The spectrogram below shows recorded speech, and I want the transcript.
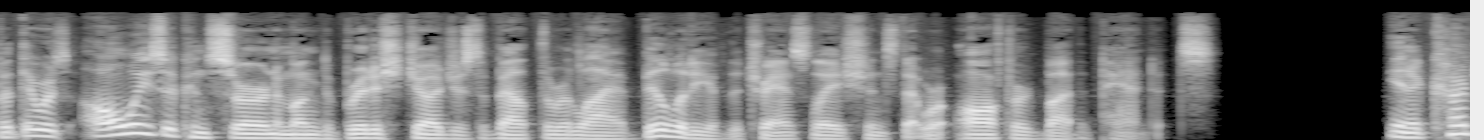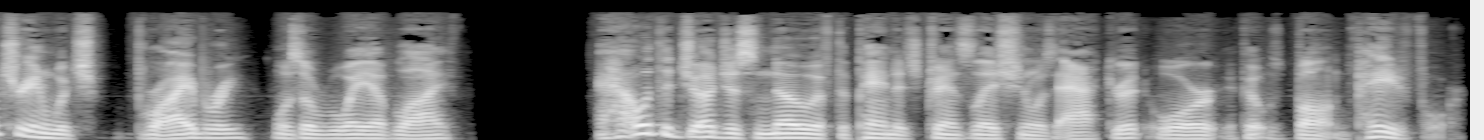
But there was always a concern among the British judges about the reliability of the translations that were offered by the pandits. In a country in which bribery was a way of life, how would the judges know if the pandit's translation was accurate or if it was bought and paid for?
